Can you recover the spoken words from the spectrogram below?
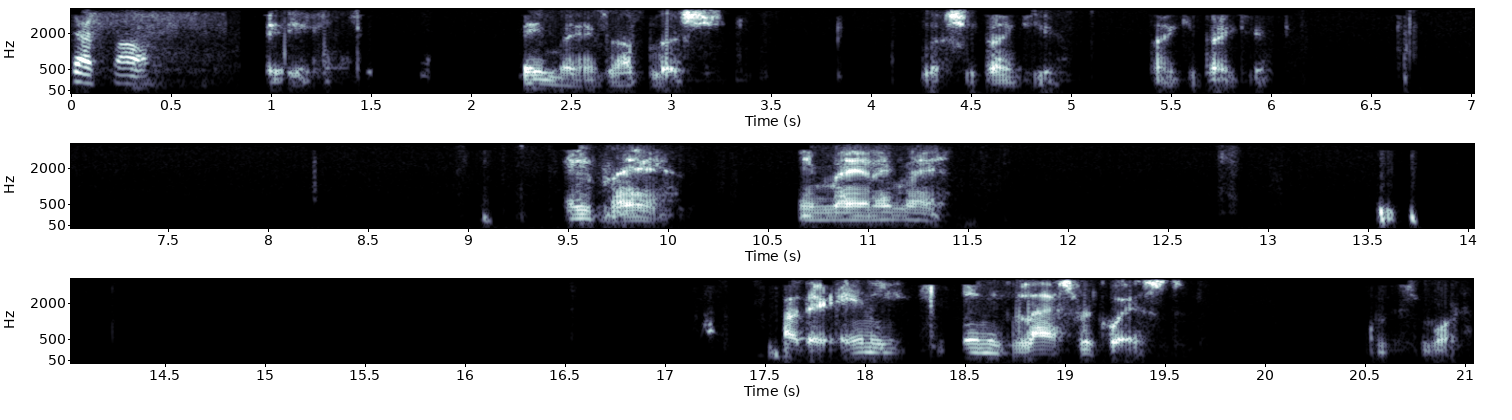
That's all. Amen. God bless you. Bless you. Thank you. Thank you. Thank you. Amen. Amen. Amen. Are there any any last requests on this morning?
